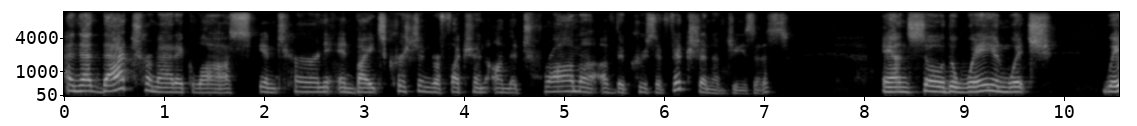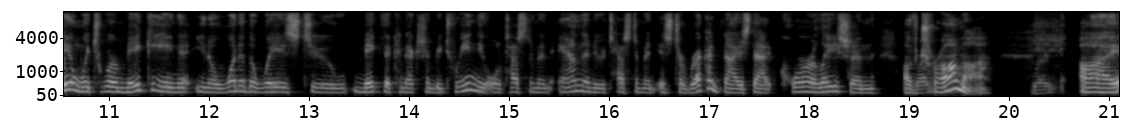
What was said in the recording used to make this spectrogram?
and that that traumatic loss in turn invites Christian reflection on the trauma of the crucifixion of Jesus. And so the way in which way in which we're making, you know, one of the ways to make the connection between the Old Testament and the New Testament is to recognize that correlation of Right. trauma Right. uh,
